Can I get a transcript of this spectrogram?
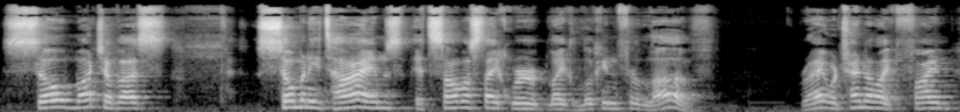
So much of us, so many times, it's almost like we're like looking for love, right? We're trying to like find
